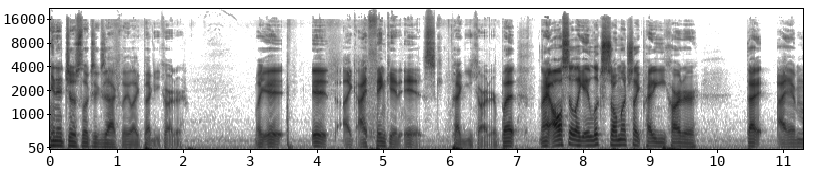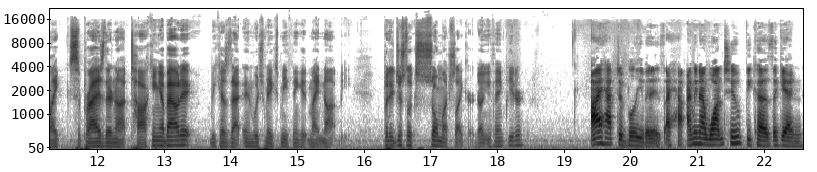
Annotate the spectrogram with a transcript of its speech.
and it just looks exactly like Peggy Carter. Like it, it like I think it is Peggy Carter, but I also like it looks so much like Peggy Carter that I am like surprised they're not talking about it because that and which makes me think it might not be. But it just looks so much like her, don't you think, Peter? I have to believe it is. I ha- I mean, I want to because again,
